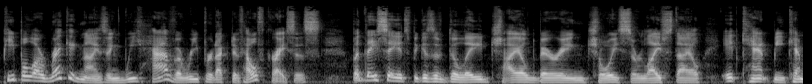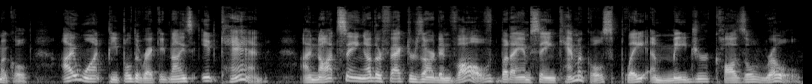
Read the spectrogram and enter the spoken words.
People are recognizing we have a reproductive health crisis, but they say it's because of delayed childbearing, choice, or lifestyle. It can't be chemical. I want people to recognize it can. I'm not saying other factors aren't involved, but I am saying chemicals play a major causal role.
